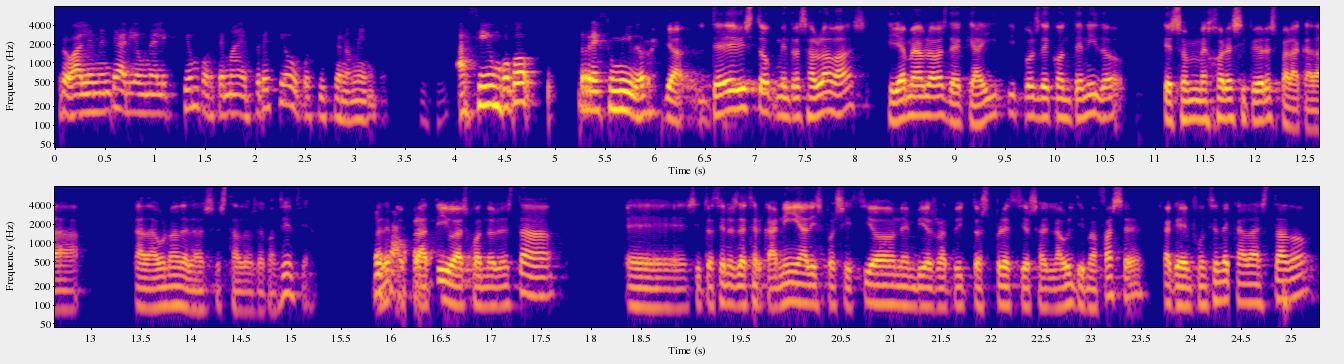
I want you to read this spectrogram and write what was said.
probablemente haría una elección por tema de precio o posicionamiento. Así un poco resumido. Ya, te he visto mientras hablabas que ya me hablabas de que hay tipos de contenido que son mejores y peores para cada, cada uno de los estados de conciencia. Cooperativas cuando él está, eh, situaciones de cercanía, disposición, envíos gratuitos, precios en la última fase. O sea que en función de cada estado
